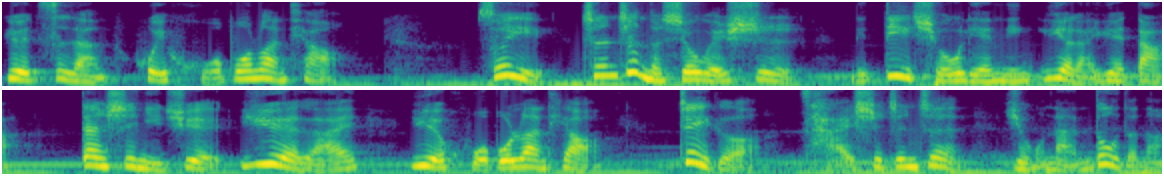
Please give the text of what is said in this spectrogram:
越自然会活泼乱跳。所以，真正的修为是你地球年龄越来越大，但是你却越来越活泼乱跳，这个才是真正有难度的呢。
